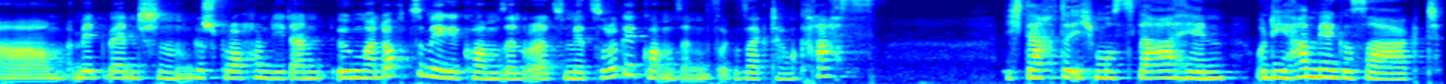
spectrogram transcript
ähm, mit Menschen gesprochen, die dann irgendwann doch zu mir gekommen sind oder zu mir zurückgekommen sind und gesagt haben, krass, ich dachte, ich muss dahin. Und die haben mir gesagt,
